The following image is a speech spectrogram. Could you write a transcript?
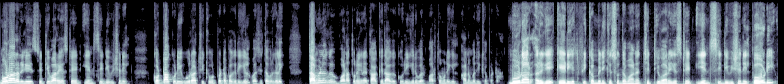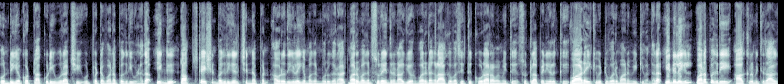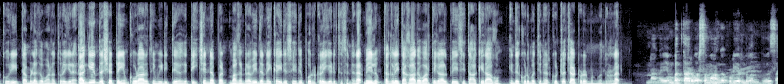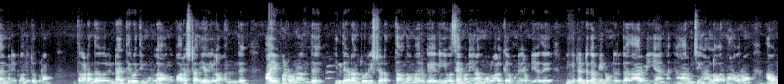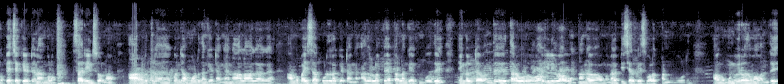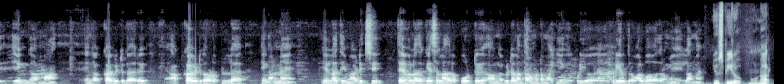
மூணார் அருகே சிட்டிவார estate NC டிவிஷனில் கொட்டாக்குடி ஊராட்சிக்கு உட்பட்ட பகுதியில் வசித்தவர்களை தமிழக வனத்துறையினர் தாக்கியதாக கூறி இருவர் மருத்துவமனையில் அனுமதிக்கப்பட்டுள்ளனர். மூணார் அருகே கேடிஎச்பி கம்பெனிக்கு சொந்தமான சிட்டிவார எஸ்டேட் என்சி டிவிஷனில் போடி ஒன்றியம் கொட்டாக்குடி ஊராட்சி உட்பட்ட வனப்பகுதி உள்ளது. இங்கு டாப் ஸ்டேஷன் பகுதியில் சின்னப்பன் அவரது இளைய மகன் முருகராஜ் மருமகன் சுரேந்திரன் ஆகியோர் வருடங்களாக வசித்து கூடாரம் அமைத்து சுற்றுலா பயணிகளுக்கு வாடகைக்கு விட்டு வருமானம் ஈட்டி வந்தனர். இந்நிலையில் வனப்பகுதியை ஆக்கிரமித்ததாக கூறி தமிழக வனத்துறையினர் அங்கிருந்த ஷெட்டையும் கூடாரத்தையும் இடித்து அகற்றி சின்னப்பன் மகன் ரவீந்திரனை கைது செய்து பொருட்களை எடுத்து சென்றனர். மேலும் தங்களை தகாத வார்த்தைகளால் பேசி தாக்கியதாகவும் இந்த குடும்பத்தினர் குற்றச்சாட்டுடன் முன்வந்துள்ளனர். நாங்கள் எண்பத்தாறு வருஷமாக அங்கே குடியிருந்து வந்து விவசாயம் பண்ணிட்டு வந்துட்டு இருக்கிறோம். கடந்த ரெண்டாயிரத்தி இருபத்தி மூணில் அவங்க ஃபாரஸ்ட் அதிகாரிகள்லாம் வந்து ஆய்வு பண்ணுறோன்னு வந்து இந்த இடம் டூரிஸ்ட் இடத்துக்கு தகுந்த மாதிரி இருக்குது நீங்கள் விவசாயம் பண்ணீங்கன்னா மூணு வாழ்க்கையில் முன்னேற முடியாது. நீங்கள் டென்ட் கம்பின்னு ஒன்று இருக்குது அதை ஆரம்பிங்க. ஆரம்பிச்சிங்கன்னா நல்ல வருமானம் வரும். அவங்க பேச்சை கேட்டு நாங்களும் சரின்னு சொன்னோம். ஆரம்பத்தில் கொஞ்சம் அமௌண்ட்டு தான் கேட்டாங்க. நாள் ஆக ஆக அவங்க பைசா கூடுதலாக கேட்டாங்க. அதில் பேப்பர்லாம் கேட்கும்போது எங்கள்கிட்ட வந்து தர உறவாக இழிவாகவும் நாங்கள் அவங்க மேலே பிசிஆர் கேஸ் வழக்கு பண்ணும்போது அவங்க முன்விரோதமாக வந்து எங்கள் அம்மா எங்கள் அக்கா வீட்டுக்காரு அக்கா வீட்டுக்காரோட பிள்ளை எங்கள் அண்ணன் எல்லாத்தையுமே அடித்து தேவையில்லாத கேஸ் எல்லாம் அதில் போட்டு அவங்க வீட்டெல்லாம் தரமட்டமாக்கி எங்கள் குடிய குடியிருக்கிற வாழ்வாதாரமே இல்லாமல் நியூஸ் பீரோ மூணார்.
